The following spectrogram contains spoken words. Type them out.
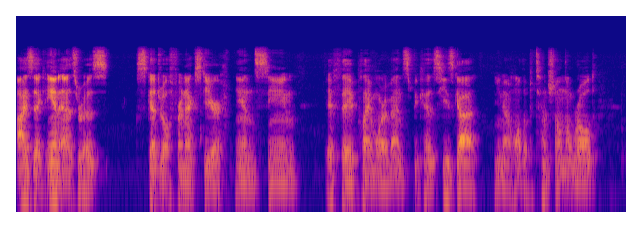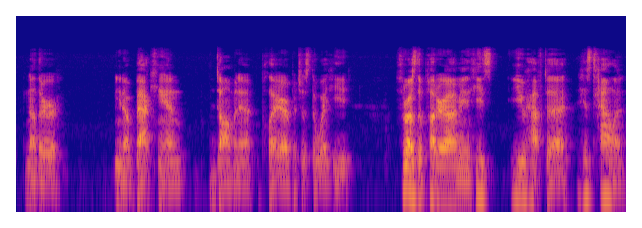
Isaac and Ezra's schedule for next year and seeing if they play more events because he's got you know all the potential in the world. Another you know backhand dominant player, but just the way he throws the putter. I mean, he's you have to his talent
